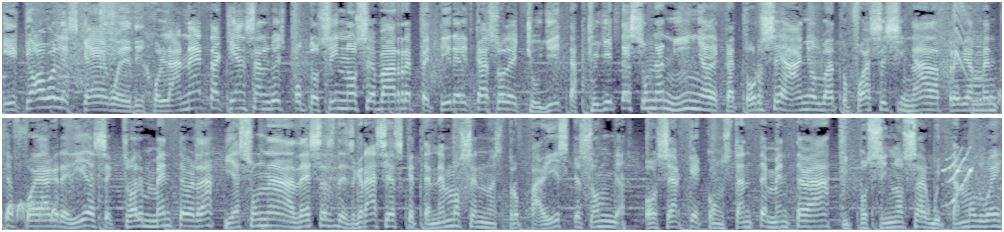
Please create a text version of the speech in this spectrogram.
Y qué hago les que, güey, dijo, la neta, aquí en San Luis Potosí no se va a repetir el caso de Chuyita. Chuyita es una niña de 14 años, vato, fue asesinada previamente, fue agredida sexualmente, ¿verdad? Y es una de esas desgracias que tenemos en nuestro país que son, o sea que constantemente va y pues si nos agüitamos, güey.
